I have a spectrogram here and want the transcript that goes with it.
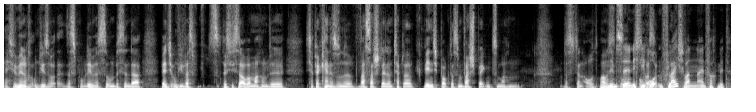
Ich will mir noch irgendwie so, das Problem ist so ein bisschen da, wenn ich irgendwie was richtig sauber machen will. Ich habe ja keine so eine Wasserstelle und ich habe da wenig Bock, das im Waschbecken zu machen. Das ist dann au Warum nimmst so du denn nicht die roten Fleischwannen einfach mit?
